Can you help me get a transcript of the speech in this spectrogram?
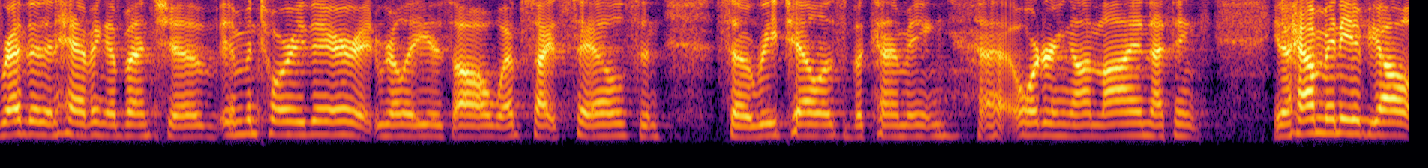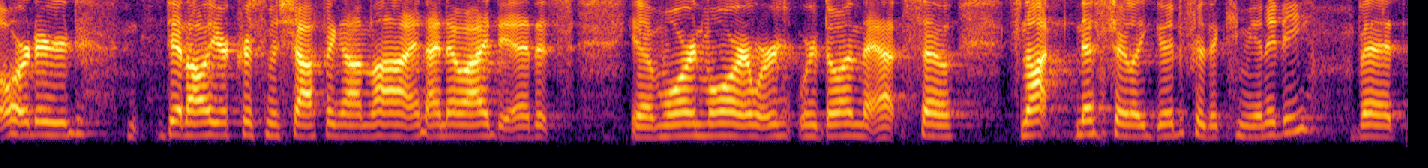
rather than having a bunch of inventory there it really is all website sales and so retail is becoming uh, ordering online i think you know, how many of y'all ordered, did all your Christmas shopping online? I know I did. It's, you know, more and more we're, we're doing that. So it's not necessarily good for the community, but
